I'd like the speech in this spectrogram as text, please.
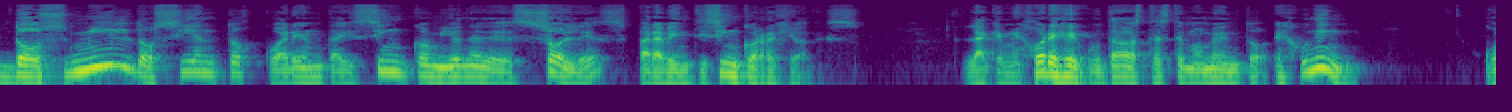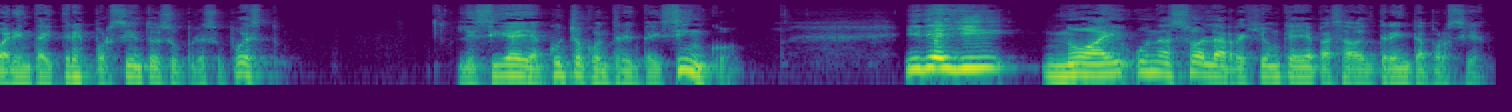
2.245 millones de soles para 25 regiones. La que mejor ejecutado hasta este momento es Junín, 43% de su presupuesto. Le sigue Ayacucho con 35%. Y de allí no hay una sola región que haya pasado el 30%.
